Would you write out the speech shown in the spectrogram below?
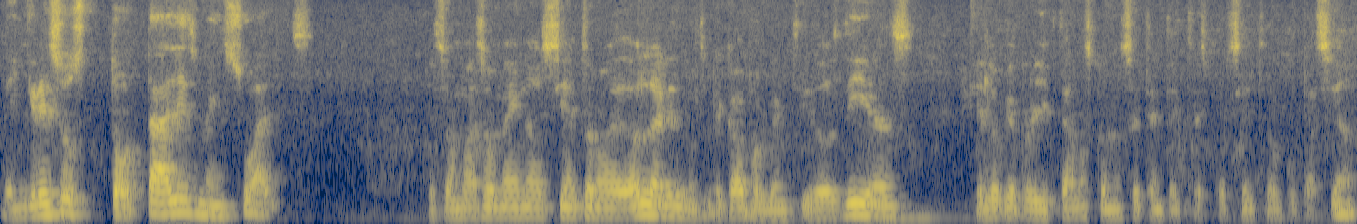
de ingresos totales mensuales, que son más o menos 109 dólares multiplicado por 22 días, que es lo que proyectamos con un 73% de ocupación.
